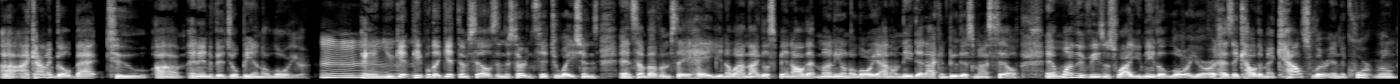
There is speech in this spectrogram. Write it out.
uh, I kind of go back to um, an individual being a lawyer. And you get people that get themselves into certain situations, and some of them say, Hey, you know what? I'm not going to spend all that money on a lawyer. I don't need that. I can do this myself. And one of the reasons why you need a lawyer, or as they call them, a counselor in the courtroom,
